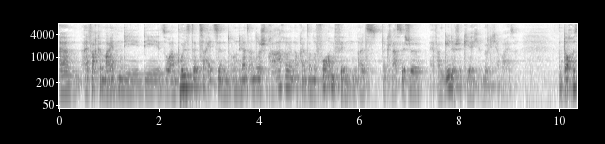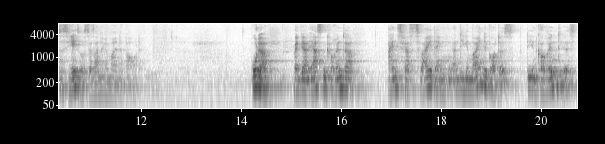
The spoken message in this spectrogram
ähm, einfach Gemeinden, die, die so am Puls der Zeit sind und eine ganz andere Sprache und auch ganz andere Formen finden als eine klassische evangelische Kirche möglicherweise. Und doch ist es Jesus, der seine Gemeinde baut. Oder wenn wir an 1. Korinther 1, Vers 2 denken, an die Gemeinde Gottes, die in Korinth ist,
